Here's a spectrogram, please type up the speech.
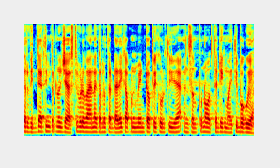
तर विद्यार्थी मित्रांनो जास्त वेळ वाया न घालवता डायरेक्ट आपण मेन टॉपिकवरती येऊया आणि संपूर्ण ऑथेंटिक माहिती बघूया.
